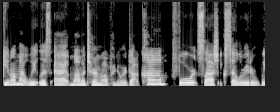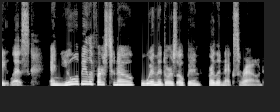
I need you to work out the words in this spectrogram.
get on that waitlist at mamaturnedmompreneur.com forward slash accelerator waitlist. And you will be the first to know when the doors open for the next round.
